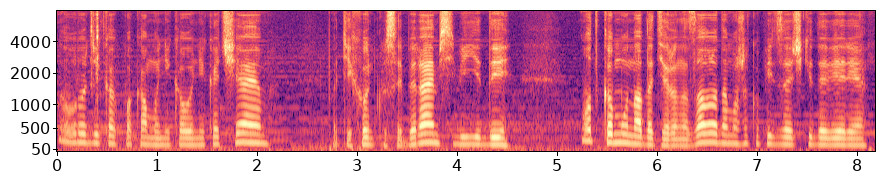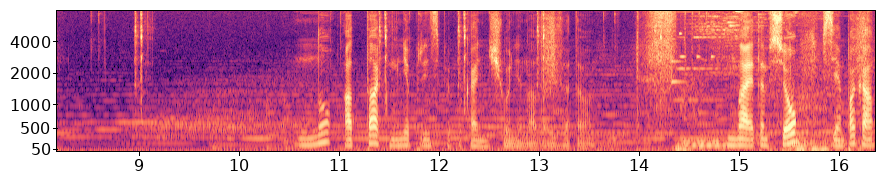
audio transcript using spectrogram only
Ну, вроде как, пока мы никого не качаем. Потихоньку собираем себе еды. Вот кому надо тиранозавра, да можно купить за очки доверия. Ну, а так мне, в принципе, пока ничего не надо из этого. На этом все. Всем пока.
